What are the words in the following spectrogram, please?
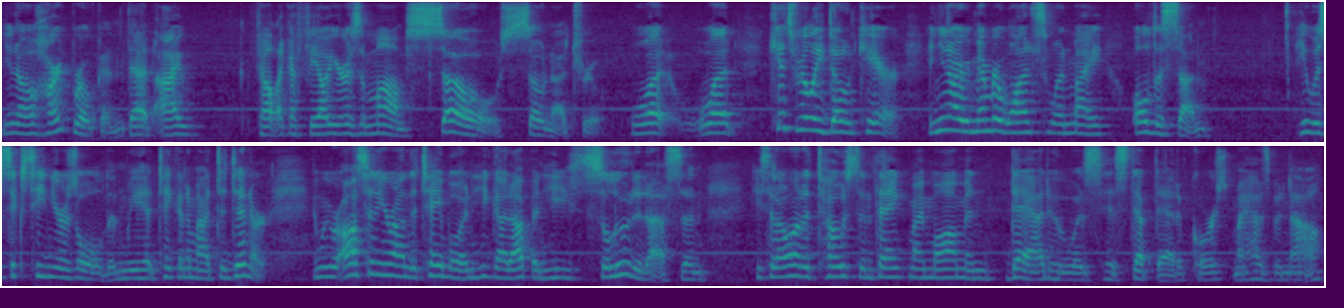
you know, heartbroken that I felt like a failure as a mom. So, so not true. What, what, kids really don't care. And you know, I remember once when my oldest son, he was 16 years old and we had taken him out to dinner and we were all sitting around the table and he got up and he saluted us and he said, I want to toast and thank my mom and dad, who was his stepdad, of course, my husband now.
